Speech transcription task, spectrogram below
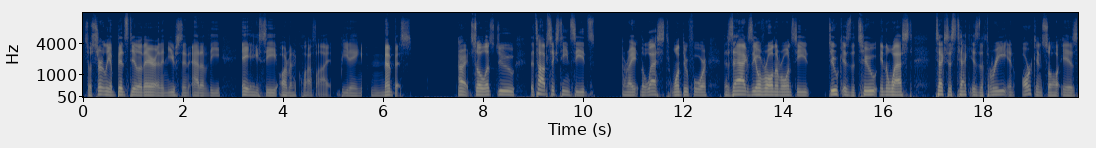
So certainly a bid stealer there. And then Houston out of the AAC automatic qualify, beating Memphis. All right, so let's do the top 16 seeds. All right, the West, one through four. The Zags, the overall number one seed. Duke is the two in the West. Texas Tech is the three, and Arkansas is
